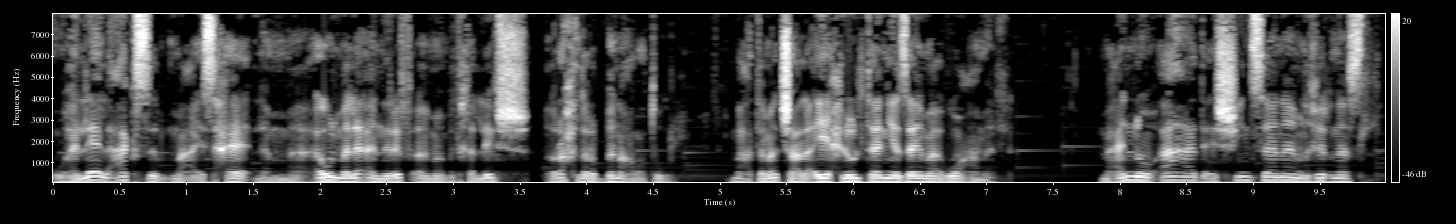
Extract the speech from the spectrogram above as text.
وهنلاقي العكس مع إسحاق لما أول ما لقى إن رفقة ما بتخلفش راح لربنا على طول. ما اعتمدش على أي حلول تانية زي ما أبوه عمل. مع إنه قعد 20 سنة من غير نسل.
